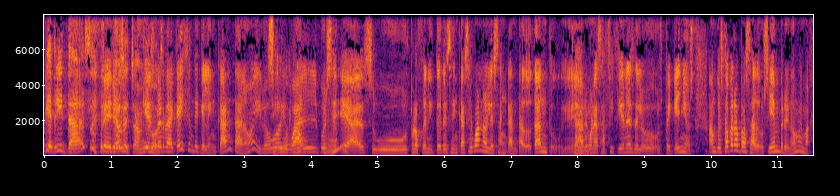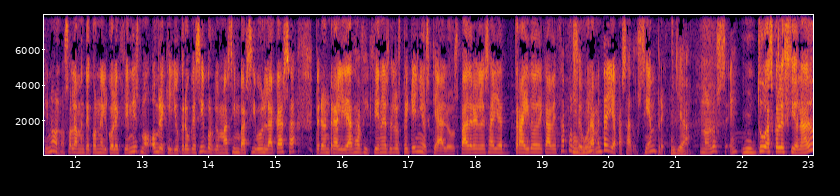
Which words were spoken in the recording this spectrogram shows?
Piedritas. Pero ya has hecho que es verdad que hay gente que le encanta, ¿no? Y luego Sí, bueno. igual, pues eh, a sus progenitores en casa igual no les ha encantado tanto. eh, Claro. Algunas aficiones de los pequeños. Aunque esto habrá pasado siempre, ¿no? Me imagino, no solamente con el coleccionismo. Hombre, que yo creo que sí, porque es más invasivo en la casa, pero en realidad aficiones de los pequeños que a los padres les haya traído de cabeza, pues seguramente haya pasado siempre. Ya. No lo sé. ¿Tú has coleccionado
